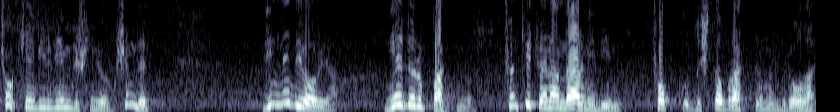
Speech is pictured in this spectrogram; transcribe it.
çok şey bildiğimi düşünüyorum. Şimdi din ne diyor ya? Niye dönüp bakmıyoruz? Çünkü hiç önem vermediğimiz, çok dışta bıraktığımız bir olay.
